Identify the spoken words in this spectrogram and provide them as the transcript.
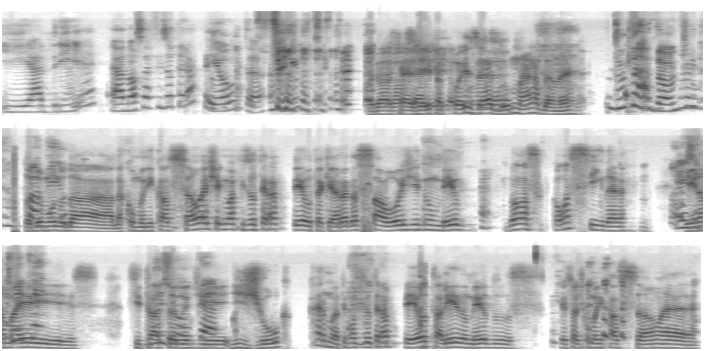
E a Adri é a nossa fisioterapeuta. Quando ela se ajeita, pois é, do nada, né? Do nada, onde Todo mundo da, da comunicação, aí chega uma fisioterapeuta, que era da saúde no meio. Nossa, como assim, né? E ainda mais se tratando de, de Juca. Caramba, tem uma fisioterapeuta ali no meio dos pessoal de comunicação, é,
